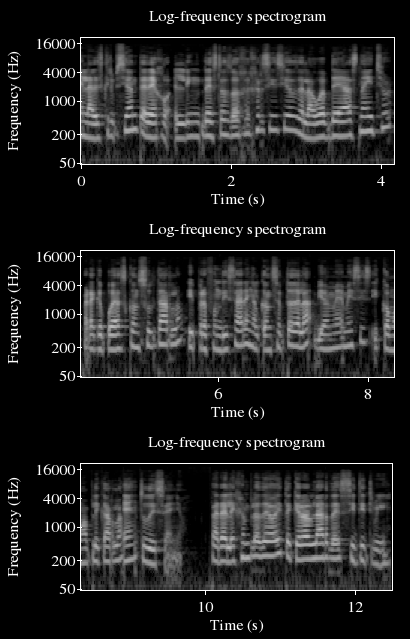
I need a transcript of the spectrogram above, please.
En la descripción te dejo el link de estos dos ejercicios de la web de As Nature para que puedas consultarlo y profundizar en el concepto de la biomimesis y cómo aplicarlo en tu diseño. Para el ejemplo de hoy te quiero hablar de City Tree.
